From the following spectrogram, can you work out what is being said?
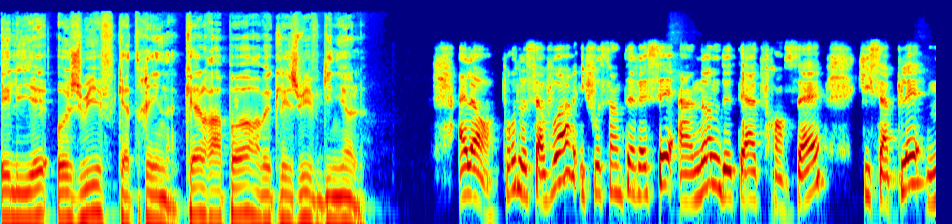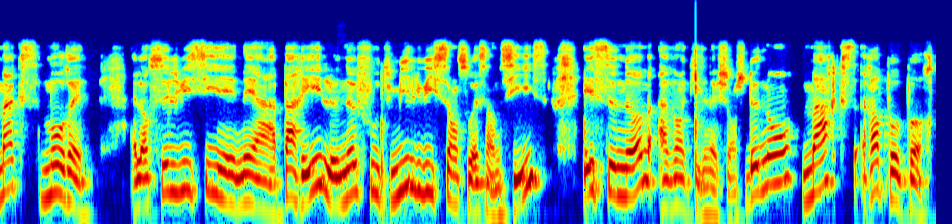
est lié aux Juifs, Catherine? Quel rapport avec les Juifs guignols alors, pour le savoir, il faut s'intéresser à un homme de théâtre français qui s'appelait Max Moret. Alors, celui-ci est né à Paris le 9 août 1866 et se nomme, avant qu'il ne change de nom, Marx Rapoport.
